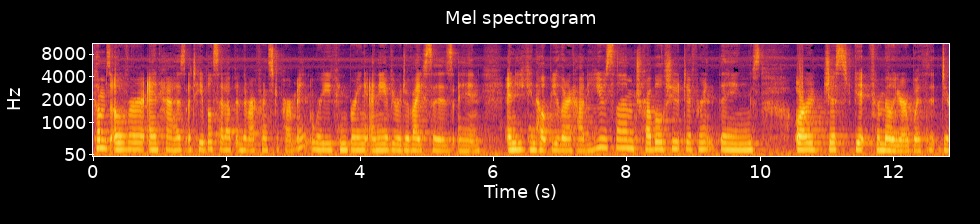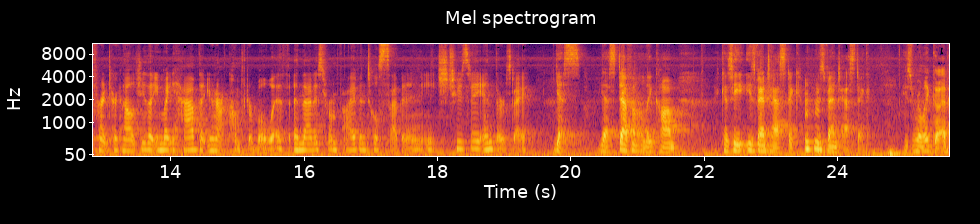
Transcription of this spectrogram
comes over and has a table set up in the reference department where you can bring any of your devices in and he can help you learn how to use them, troubleshoot different things, or just get familiar with different technology that you might have that you're not comfortable with. And that is from 5 until 7 each Tuesday and Thursday. Yes, yes, definitely come because he, he's fantastic. He's fantastic. He's really good.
